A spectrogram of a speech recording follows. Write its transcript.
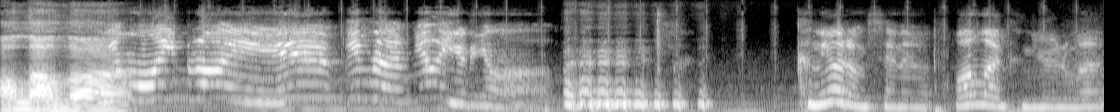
Allah Ya Allah. İbrahim! İbrahim ya hayır ya. Kınıyorum seni. Vallahi kınıyorum ha.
